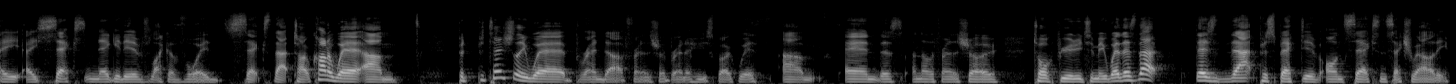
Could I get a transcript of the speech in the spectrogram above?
a, a sex negative, like avoid sex, that type, kind of where, um, but potentially where Brenda, friend of the show, Brenda, who you spoke with, um, and there's another friend of the show, Talk Purity to me, where there's that, there's that perspective on sex and sexuality.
